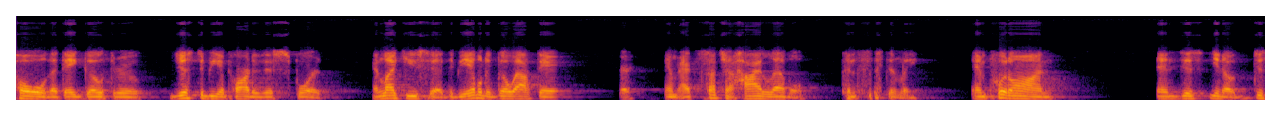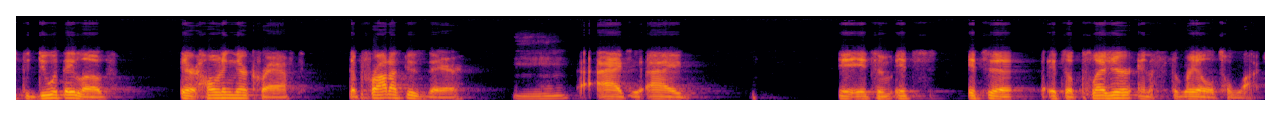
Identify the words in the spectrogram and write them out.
toll that they go through just to be a part of this sport. And like you said, to be able to go out there and at such a high level consistently and put on and just, you know, just to do what they love. They're honing their craft. The product is there. Mm-hmm. I, I, it's a, it's, it's a, it's a pleasure and a thrill to watch.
